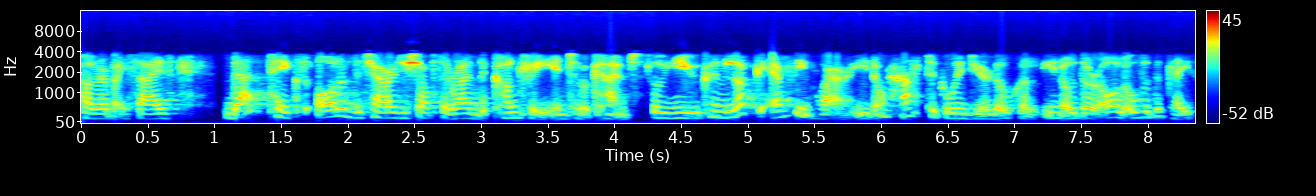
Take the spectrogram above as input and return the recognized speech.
colour, by size. That takes all of the charity shops around the country into account. So you can look everywhere. You don't have to go into your local, you know, they're all over the place.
